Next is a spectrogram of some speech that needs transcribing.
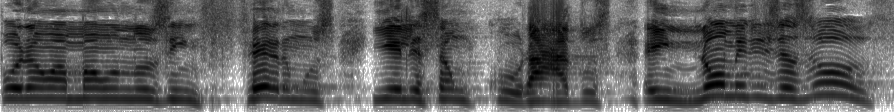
porão a mão nos enfermos e eles são curados em nome de Jesus.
